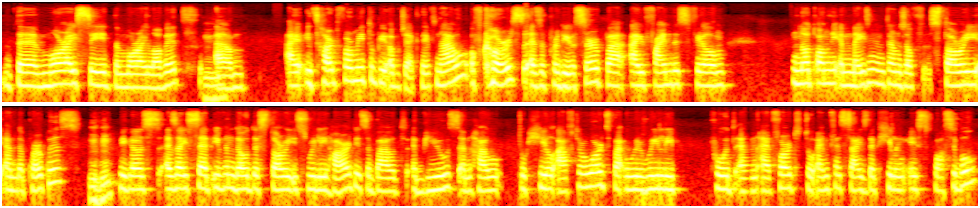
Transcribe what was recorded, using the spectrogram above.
the more I see it, the more I love it. Mm-hmm. Um, I, it's hard for me to be objective now, of course, as a producer, but I find this film not only amazing in terms of story and the purpose mm-hmm. because as i said even though the story is really hard it's about abuse and how to heal afterwards but we really put an effort to emphasize that healing is possible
